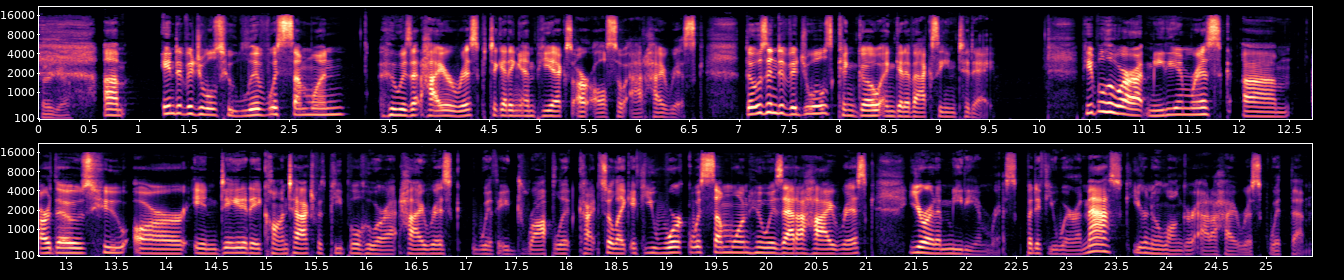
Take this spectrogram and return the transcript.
there you go. Um, individuals who live with someone who is at higher risk to getting MPX are also at high risk. Those individuals can go and get a vaccine today. People who are at medium risk um, are those who are in day to day contact with people who are at high risk with a droplet kind. So, like if you work with someone who is at a high risk, you're at a medium risk. But if you wear a mask, you're no longer at a high risk with them.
